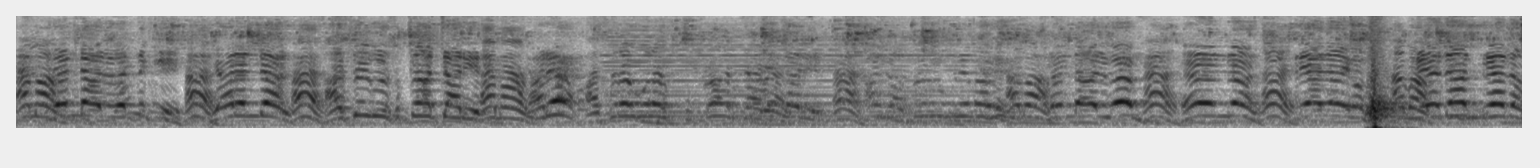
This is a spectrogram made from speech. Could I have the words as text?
ஆமா. இரண்டாவது யுகத்துக்கு ஆ. யாரென்றால்? அசுரகுல. அந்த அசுரகுல ஆமா. இரண்டாவது. ஏனென்றால் ஆ. திரேதா. திரேதா.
